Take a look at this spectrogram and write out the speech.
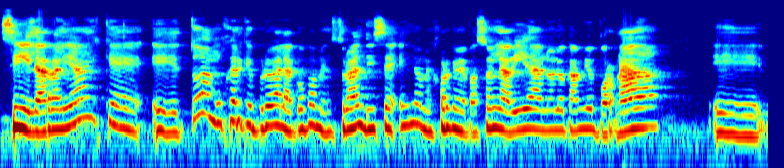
Sí, la realidad es que eh, toda mujer que prueba la copa menstrual dice es lo mejor que me pasó en la vida, no lo cambio por nada. Eh,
